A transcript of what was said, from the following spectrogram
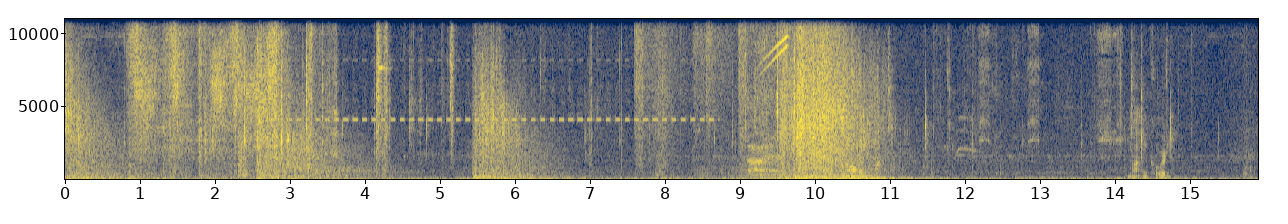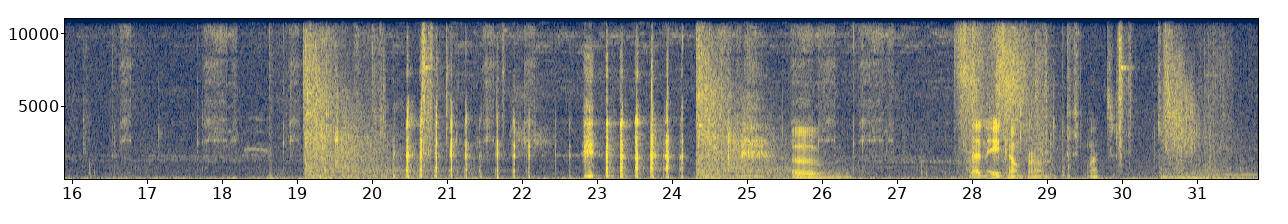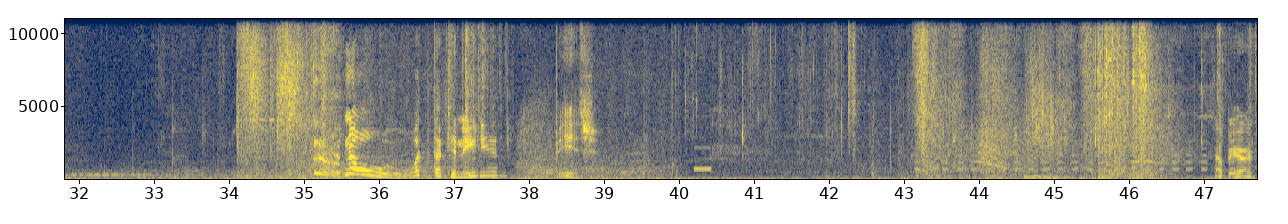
Oh my. Come on, Cord. oh. Nade come from? What? No! What the Canadian? Bitch. Happy yard.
